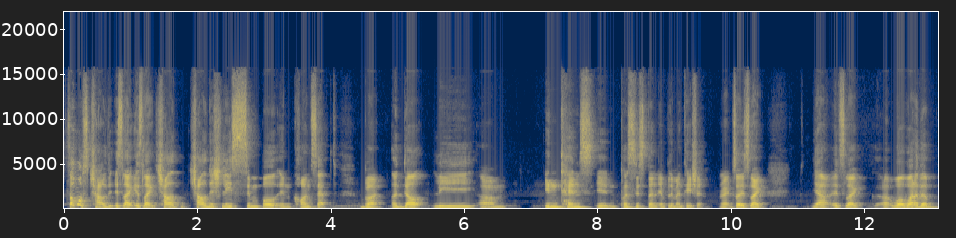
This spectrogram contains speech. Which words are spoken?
it's almost childish. It's like it's like child childishly simple in concept, but adultly um intense in persistent implementation, right? So it's like, yeah, it's like, uh, well, one of the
